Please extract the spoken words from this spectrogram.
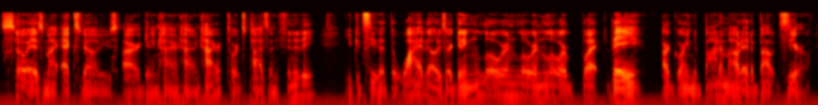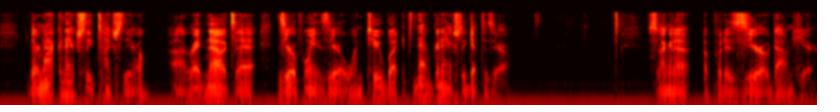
So as my x values are getting higher and higher and higher towards positive infinity, you can see that the y values are getting lower and lower and lower, but they are going to bottom out at about zero. They're not going to actually touch zero. Uh, right now it's at 0.012, but it's never going to actually get to zero. So I'm going to uh, put a zero down here.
